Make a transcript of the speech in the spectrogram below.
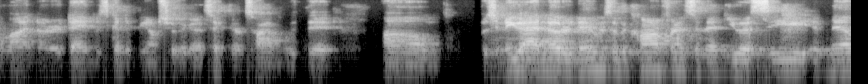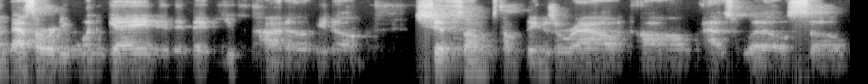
the line Notre Dame is going to be. I'm sure they're going to take their time with it. Um, but you know you add Notre Dame into the conference and then USC and them. That's already one game, and then maybe you can kind of you know shift some some things around um, as well. So,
